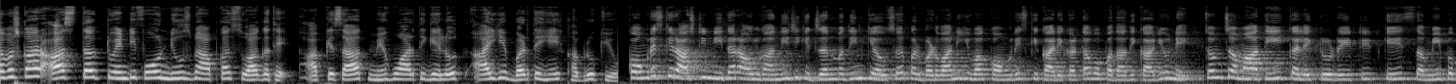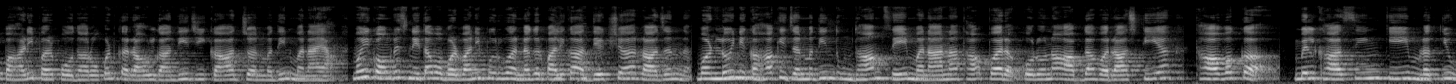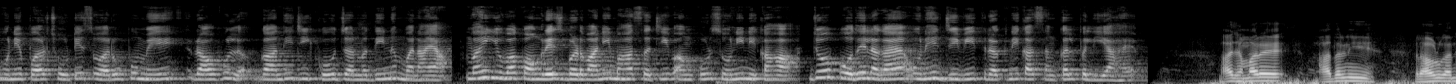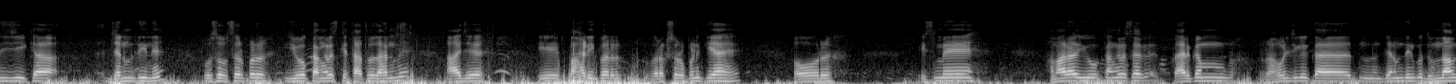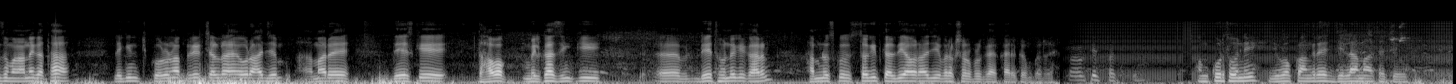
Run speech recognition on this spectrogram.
नमस्कार, आज तक 24 न्यूज़ में आपका स्वागत है। आपके साथ मैं हूँ आरती गहलोत। आइए बढ़ते हैं खबरों की ओर। कांग्रेस के राष्ट्रीय नेता राहुल गांधी जी के जन्मदिन के अवसर पर बड़वानी युवा कांग्रेस के कार्यकर्ता व पदाधिकारियों ने चमचमाती कलेक्टोरेट के समीप पहाड़ी पर पौधारोपण कर राहुल गांधी जी का जन्मदिन मनाया। वही कांग्रेस नेता व बड़वानी पूर्व नगर पालिका अध्यक्ष राजन मंडलोई ने कहा की जन्मदिन धूमधाम ऐसी मनाना था, पर कोरोना आपदा व राष्ट्रीय थावक मिल्खा सिंह की मृत्यु होने पर छोटे स्वरूप में राहुल गांधी जी को जन्मदिन मनाया। वहीं युवा कांग्रेस बड़वानी महासचिव अंकुर सोनी ने कहा, जो पौधे लगाए उन्हें जीवित रखने का संकल्प लिया है। आज हमारे आदरणीय राहुल गांधी जी का जन्मदिन है। उस अवसर पर युवा कांग्रेस के तत्वाधान में आज ये पहाड़ी पर वृक्षारोपण किया है और इसमें हमारा युवा कांग्रेस का कार्यक्रम राहुल जी के जन्मदिन को धूमधाम से मनाने का था लेकिन कोरोना पीरियड चल रहा है और आज हम हमारे देश के धावक मिल्खा सिंह की डेथ होने के कारण हमने उसको स्थगित कर दिया और आज ये वृक्षारोपण का कार्यक्रम कर रहे हैं। अंकुर सोनी युवक कांग्रेस जिला महासचिव।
